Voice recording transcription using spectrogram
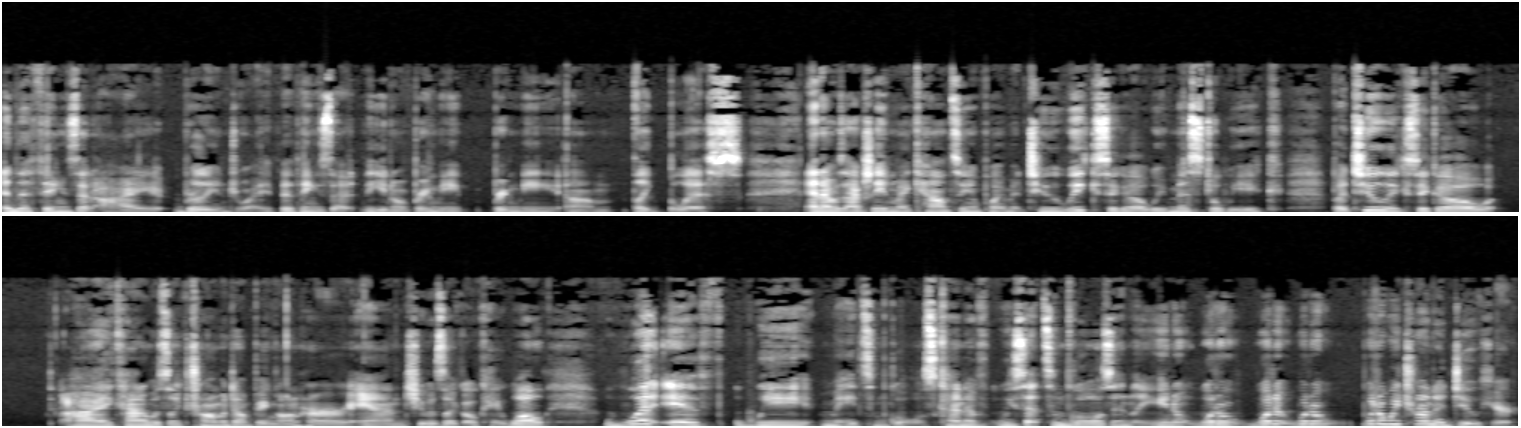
in the things that I really enjoy, the things that you know bring me bring me um, like bliss. And I was actually in my counseling appointment two weeks ago. We missed a week, but two weeks ago I kind of was like trauma dumping on her and she was like, "Okay, well, what if we made some goals? Kind of we set some goals and you know, what are what are, what are what are we trying to do here?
